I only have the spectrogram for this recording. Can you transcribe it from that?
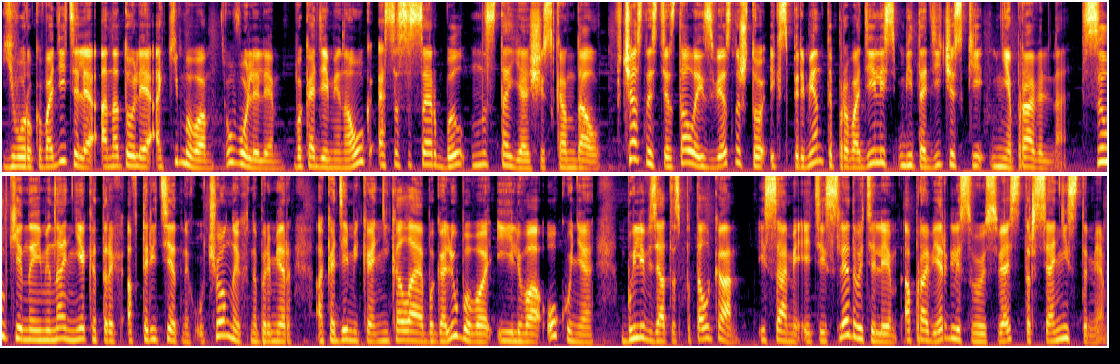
Его руководителя Анатолия Акимова уволили. В Академии наук СССР был настоящий скандал. В частности, стало известно, что эксперименты проводились методически неправильно. Ссылки на имена некоторых авторитетных ученых, например, академика Николая Боголюбова и Льва Окуня, были взяты с потолка, и сами эти исследователи опровергли свою связь с торсионистами.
